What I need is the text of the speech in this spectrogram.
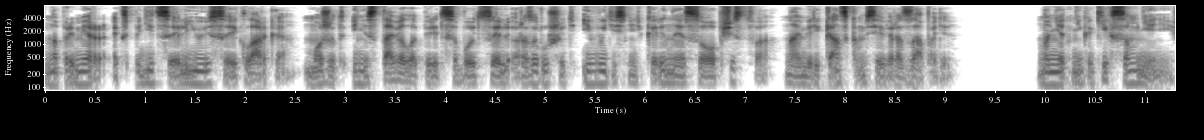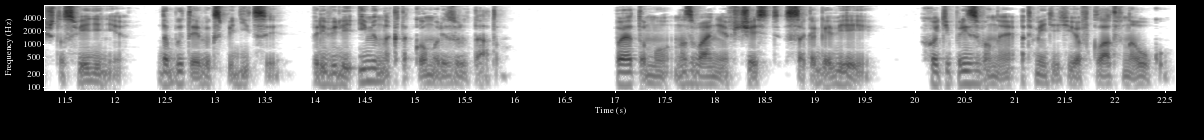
Например, экспедиция Льюиса и Кларка, может, и не ставила перед собой цель разрушить и вытеснить коренные сообщества на американском северо-западе. Но нет никаких сомнений, что сведения, добытые в экспедиции, привели именно к такому результату. Поэтому название в честь Сакагавеи, хоть и призванное отметить ее вклад в науку,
